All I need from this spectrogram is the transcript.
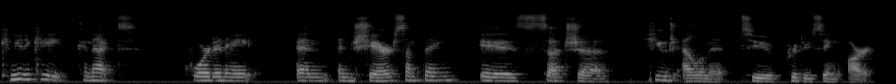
communicate, connect, coordinate, and and share something is such a huge element to producing art.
